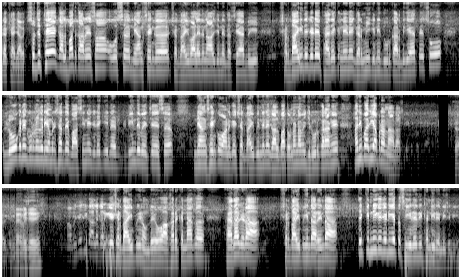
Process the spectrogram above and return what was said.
ਰੱਖਿਆ ਜਾਵੇ। ਸੋ ਜਿੱਥੇ ਗੱਲਬਾਤ ਕਰ ਰਹੇ ਸਾਂ, ਉਸ ਨਿਹੰਗ ਸਿੰਘ ਸ਼ਰਦਾਈ ਵਾਲੇ ਦੇ ਨਾਲ, ਜਿਹਨੇ ਦੱਸਿਆ ਵੀ ਸ਼ਰਦਾਈ ਦੇ ਜਿਹੜੇ ਫਾਇਦੇ ਕਿੰਨੇ ਨੇ ਗਰਮੀ ਕਿੰਨੀ ਦੂਰ ਕਰਦੀ ਹੈ ਤੇ ਸੋ ਲੋਕ ਨੇ ਗੁਰੂ ਨਗਰੀ ਅੰਮ੍ਰਿਤਸਰ ਦੇ ਵਾਸੀ ਨੇ ਜਿਹੜੇ ਕਿ ਰੂਟੀਨ ਦੇ ਵਿੱਚ ਇਸ ਨਿਹੰਗ ਸਿੰਘ ਕੋ ਆਣ ਕੇ ਸ਼ਰਦਾਈ ਪੀਂਦੇ ਨੇ ਗੱਲਬਾਤ ਉਹਨਾਂ ਨਾਲ ਵੀ ਜ਼ਰੂਰ ਕਰਾਂਗੇ। ਹਾਂਜੀ ਭਾਜੀ ਆਪਣਾ ਨਾਮ ਦੱਸ ਕੇ ਚਲ ਜੀ ਮੈਂ ਵਿਜੇ ਜੀ। ਹਾਂ ਵਿਜੇ ਜੀ ਗੱਲ ਕਰੀਏ ਸ਼ਰਦਾਈ ਪੀਣ ਆਉਂਦੇ ਹੋ ਆਖਰ ਕਿੰਨਾ ਕੁ ਫਾਇਦਾ ਜਿਹੜਾ ਸ਼ਰਦਾਈ ਪੀਣ ਦਾ ਰਹਿੰਦਾ ਤੇ ਕਿੰਨੀ ਕੁ ਜਿਹੜੀ ਇਹ ਤਸੀਰ ਇਹਦੀ ਠੰਡੀ ਰਹਿੰਦੀ ਸਰੀਰ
